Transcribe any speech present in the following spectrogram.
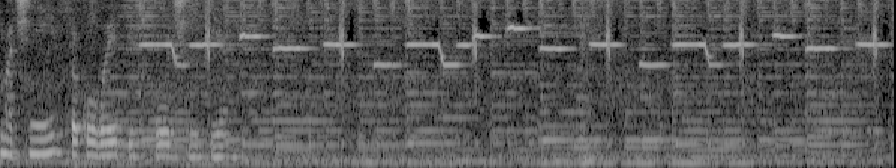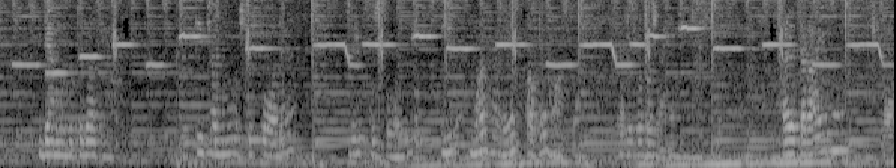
смачні, соковиті, сочники. Йдемо готувати. Пів чайної ложки соди, дрібку солі і маргарин або масло. Це за бажанням. Перетираємо все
